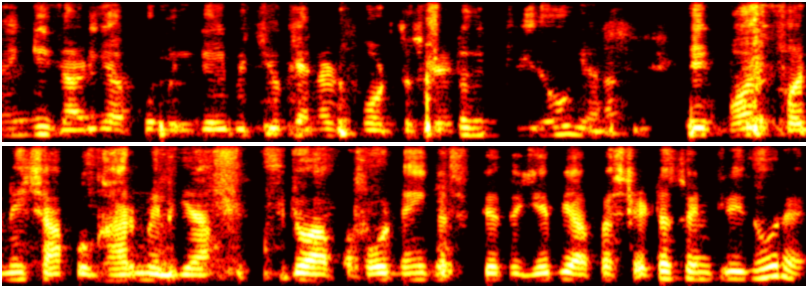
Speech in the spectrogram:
महँगी गाड़ी आपको मिल गई which you can not afford तो स्टेटस इंक्रीज हो गया ना। एक बहुत फर्निश आपको घर मिल गया, जो आप अफोर्ड नहीं कर सकते तो ये भी आपका स्टेटस तो इंक्रीज हो रहा है।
